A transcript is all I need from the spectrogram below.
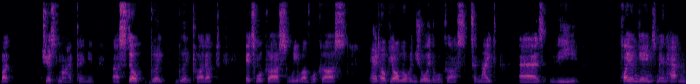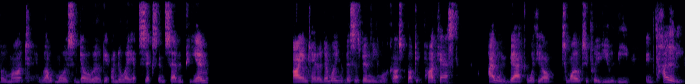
but just my opinion. Uh, still great, great product. It's lacrosse. We love lacrosse. And hope y'all will enjoy the lacrosse tonight as the play-in games, Manhattan, Vermont, Robert Morris, Delaware get underway at 6 and 7 p.m. I am Tanner Demling. This has been the Lacrosse Bucket Podcast. I will be back with y'all tomorrow to preview the entirety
